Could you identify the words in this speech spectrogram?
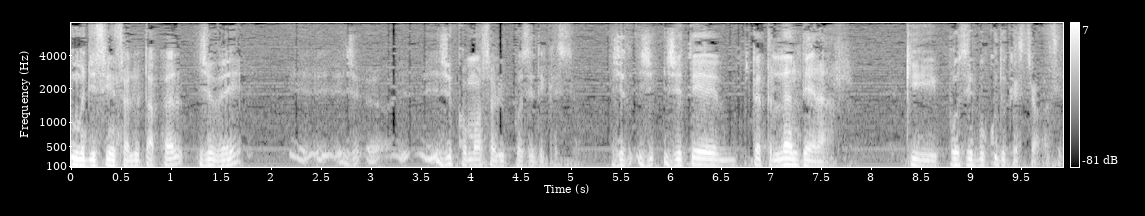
me dit Sine Saliou t'appelle, je vais, je, commence à lui poser des questions. J'étais peut-être l'un des rares qui posait beaucoup de questions à Sine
